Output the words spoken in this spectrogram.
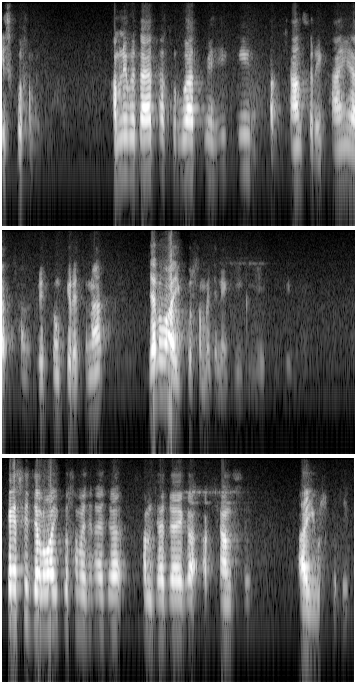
इसको समझना। हमने बताया था शुरुआत में ही कि अक्षांश रेखाएँ या अक्षांश वृत्तों की रचना जलवायु को समझने के लिए की गई है। कैसे जलवायु को समझना जा, समझा जाएगा अक्षांश से? आइए उसको देखते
